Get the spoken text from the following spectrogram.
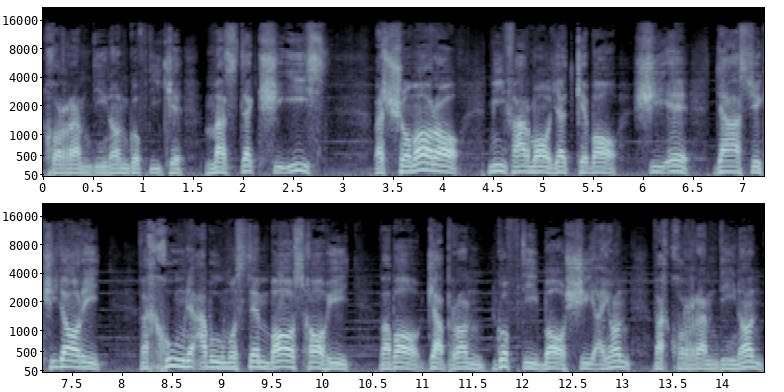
خرمدینان گفتی که مزدک شیعی است و شما را میفرماید که با شیعه دست یکی دارید و خون ابو مسلم باز خواهید و با جبران گفتی با شیعیان و خرمدینان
